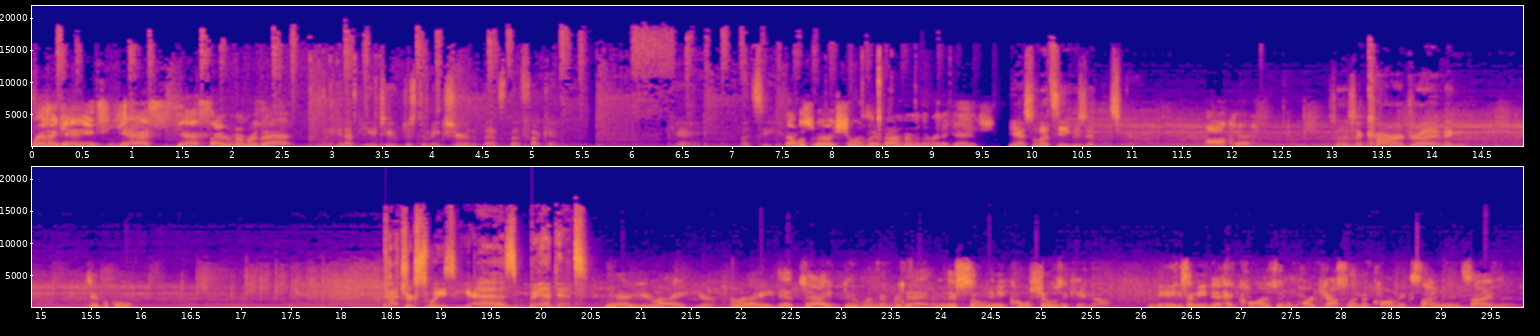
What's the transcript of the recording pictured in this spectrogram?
Renegades. Yes, yes, I remember that. I'm gonna hit up YouTube just to make sure that that's the fucking. Okay, let's see here. That was very short lived. I remember the Renegades. Yeah, so let's see who's in this here. Oh, okay, So there's a car driving. typical. Patrick Swayze as Bandit. Yeah, you're right. You're right. That's I do remember that. I mean, there's so many cool shows that came out in the '80s. I mean, that had cars in them: Hardcastle and McCormick, Simon and Simon,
